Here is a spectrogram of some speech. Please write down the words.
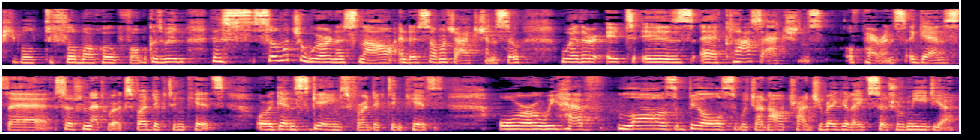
people to feel more hopeful because when there's so much awareness now and there's so much action. So whether it is uh, class actions of parents against uh, social networks for addicting kids or against games for addicting kids, or we have laws, bills, which are now trying to regulate social media.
